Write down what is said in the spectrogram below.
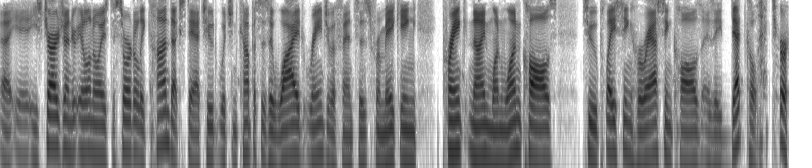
uh, he's charged under Illinois' disorderly conduct statute, which encompasses a wide range of offenses from making prank 911 calls to placing harassing calls as a debt collector.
